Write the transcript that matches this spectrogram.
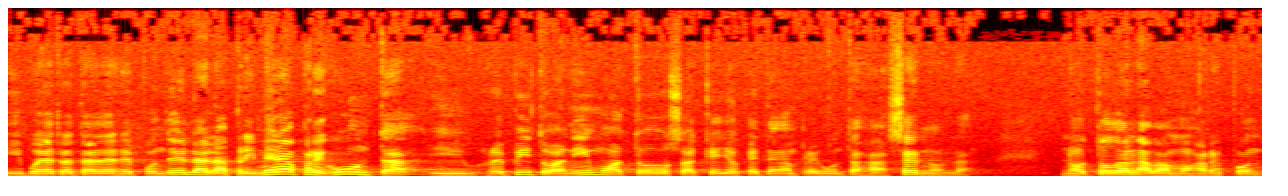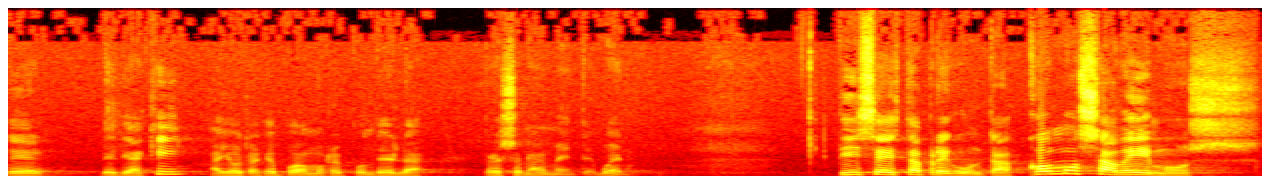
y voy a tratar de responderla. La primera pregunta, y repito, animo a todos aquellos que tengan preguntas a hacérnosla. No todas las vamos a responder desde aquí, hay otras que podamos responderla personalmente. Bueno, dice esta pregunta, ¿cómo sabemos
